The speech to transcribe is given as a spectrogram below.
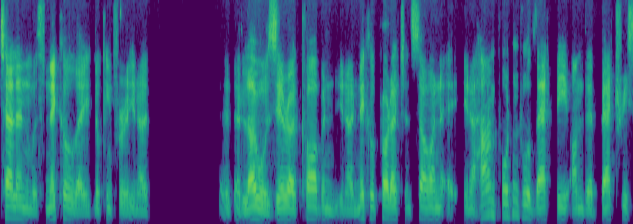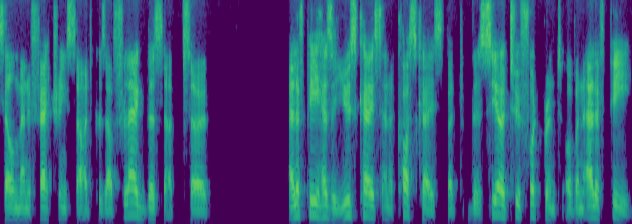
Talon with nickel, they're looking for you know a low or zero carbon, you know, nickel product and so on. You know, how important will that be on the battery cell manufacturing side? Because I've flagged this up. So LFP has a use case and a cost case, but the CO2 footprint of an LFP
